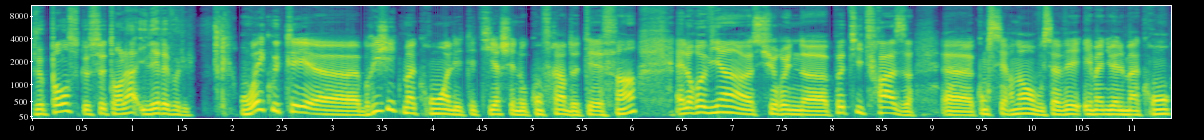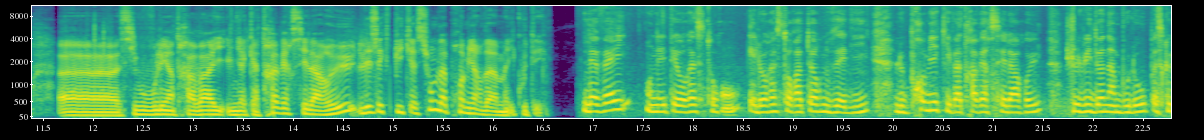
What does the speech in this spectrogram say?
je pense que ce temps-là, il est révolu. On va écouter euh, Brigitte Macron, elle était hier chez nos confrères de TF1. Elle revient euh, sur une euh, petite phrase concernant, vous savez, Emmanuel Macron, si vous voulez un travail, il n'y a qu'à traverser la rue. Les explications de la Première Dame, écoutez. La veille, on était au restaurant et le restaurateur nous a dit le premier qui va traverser la rue, je lui donne un boulot parce que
